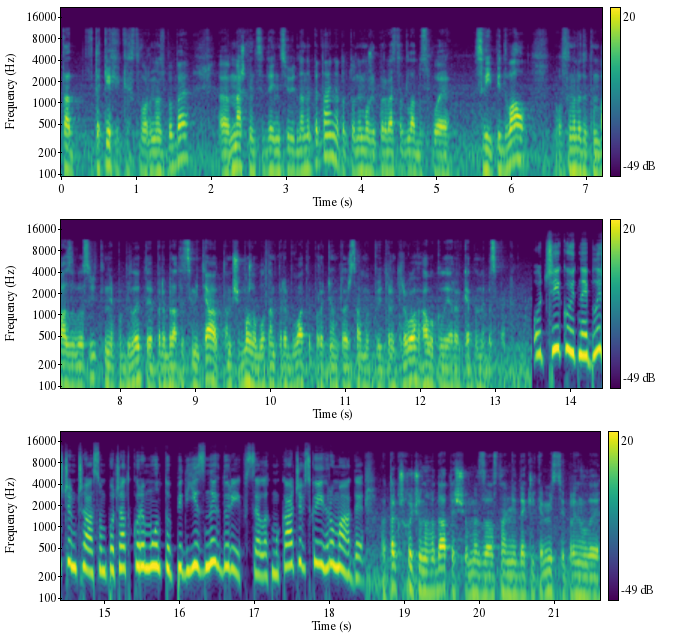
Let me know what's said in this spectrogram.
та в таких, яких створено СББ. Е, Мешканці де ініціюють дане питання, тобто вони можуть привести до ладу своє, свій підвал, встановити там базове освітлення, побілити, перебрати сміття, там, щоб можна було там перебувати протягом тої ж самої повітряної тривоги або коли є ракетна небезпека. Очікують найближчим часом початку ремонту під'їзних доріг в селах Мукачевської громади. Також хочу нагадати, що ми за останні декілька місяців прийняли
